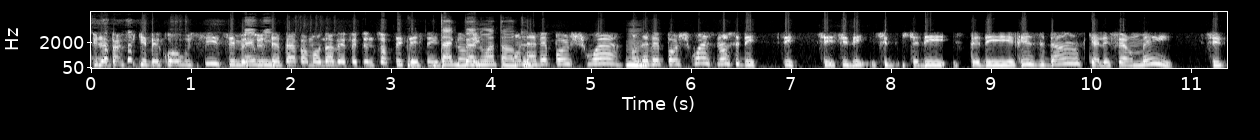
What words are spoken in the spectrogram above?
puis le Parti québécois aussi, sais, M. Ben oui. Pamondon avait fait une sortie avec les syndicats. Tac Benoît tantôt. On n'avait pas le choix. Hmm. On n'avait pas le choix. Sinon, c'est des, c'est, c'est, c'est des, c'est, c'est des, c'était des résidences qui allaient fermer. C'est,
